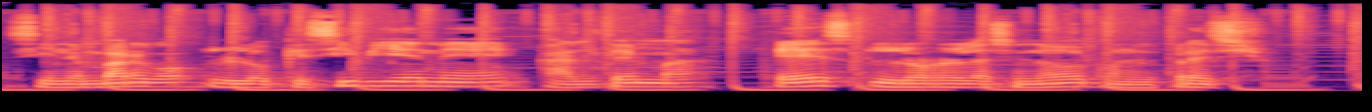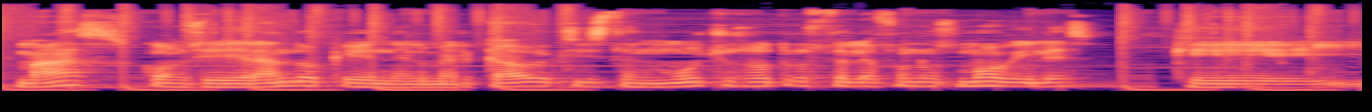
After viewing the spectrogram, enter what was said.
Sin embargo, lo que sí viene al tema es lo relacionado con el precio. Más considerando que en el mercado existen muchos otros teléfonos móviles que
